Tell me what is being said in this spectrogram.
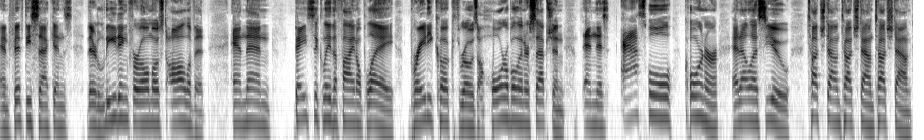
and 50 seconds. They're leading for almost all of it. And then basically the final play, Brady Cook throws a horrible interception and this asshole corner at LSU, touchdown, touchdown, touchdown.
